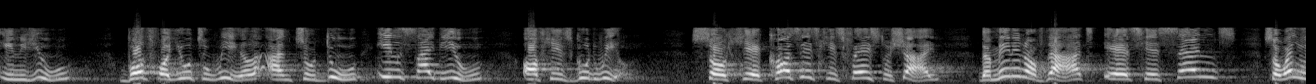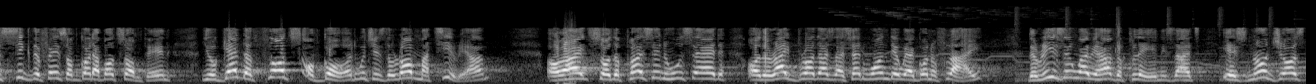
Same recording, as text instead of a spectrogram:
in you both for you to will and to do inside you of his good will. So he causes his face to shine. The meaning of that is he sends, so when you seek the face of God about something, you get the thoughts of God, which is the raw material. Alright, so the person who said, or the Wright brothers that said one day we're going to fly, The reason why we have the plane is that it's not just,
